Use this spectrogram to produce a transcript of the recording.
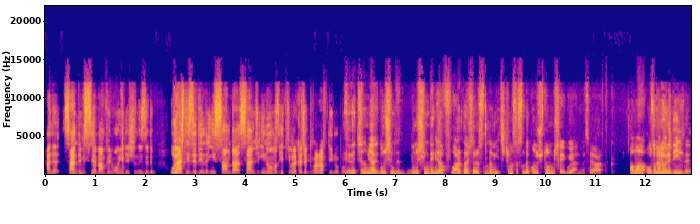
hani sen demişsin ya ben filmi 17 yaşında izledim. O yaşta izlediğinde insanda sence inanılmaz etki bırakacak bir paragraf değil mi bu? Evet canım yani bunu şimdi bunu şimdi laf arkadaşlar arasında içki masasında konuştuğun bir şey bu yani mesela artık. Ama o zaman Evet. öyle değildi.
